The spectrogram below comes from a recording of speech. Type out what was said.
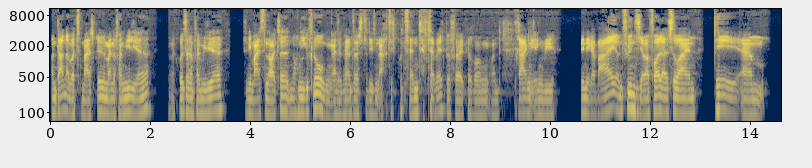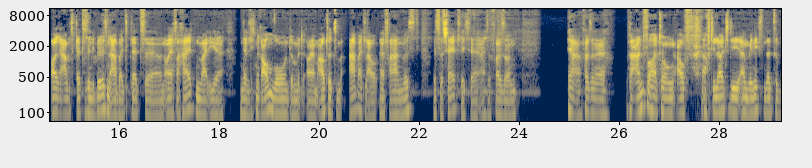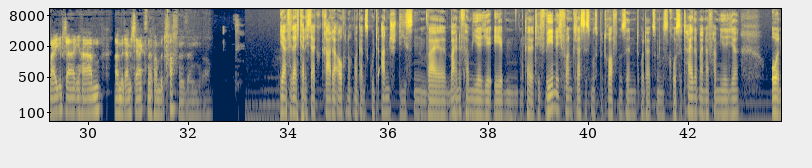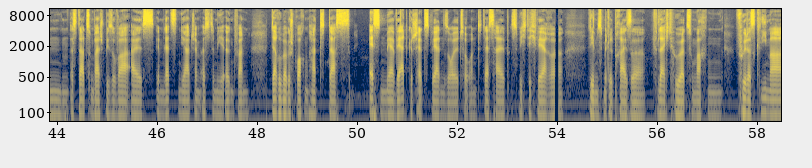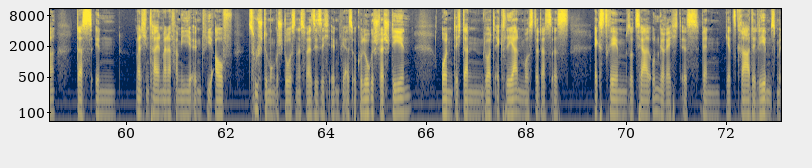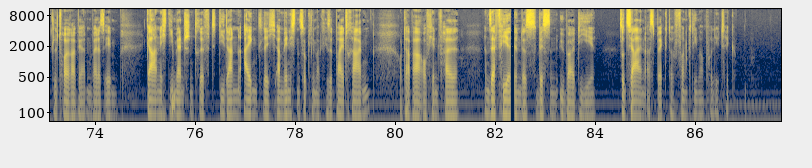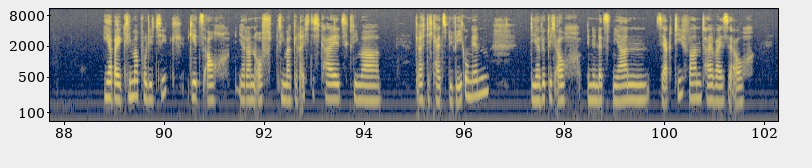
Und dann aber zum Beispiel in meiner Familie, in einer größeren Familie, sind die meisten Leute noch nie geflogen. Also gehören zu diesen 80 Prozent der Weltbevölkerung und tragen irgendwie weniger bei und fühlen sich aber voll als so ein, hey, ähm, eure Arbeitsplätze sind die bösen Arbeitsplätze und euer Verhalten, weil ihr im ländlichen Raum wohnt und mit eurem Auto zum Arbeit äh, fahren müsst, ist das Schädliche. Also voll so ein, ja, voll so eine Verantwortung auf, auf die Leute, die am wenigsten dazu beigetragen haben, aber mit am stärksten davon betroffen sind. So. Ja, vielleicht kann ich da gerade auch nochmal ganz gut anschließen, weil meine Familie eben relativ wenig von Klassismus betroffen sind oder zumindest große Teile meiner Familie. Und es da zum Beispiel so war, als im letzten Jahr Cem Özdemir irgendwann darüber gesprochen hat, dass Essen mehr wertgeschätzt werden sollte und deshalb es wichtig wäre, Lebensmittelpreise vielleicht höher zu machen für das Klima, das in manchen Teilen meiner Familie irgendwie auf Zustimmung gestoßen ist, weil sie sich irgendwie als ökologisch verstehen und ich dann dort erklären musste, dass es extrem sozial ungerecht ist, wenn jetzt gerade Lebensmittel teurer werden, weil das eben gar nicht die Menschen trifft, die dann eigentlich am wenigsten zur Klimakrise beitragen. Und da war auf jeden Fall ein sehr fehlendes Wissen über die sozialen Aspekte von Klimapolitik. Ja, bei Klimapolitik geht es auch ja dann oft Klimagerechtigkeit, Klimagerechtigkeitsbewegungen die ja wirklich auch in den letzten Jahren sehr aktiv waren, teilweise auch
